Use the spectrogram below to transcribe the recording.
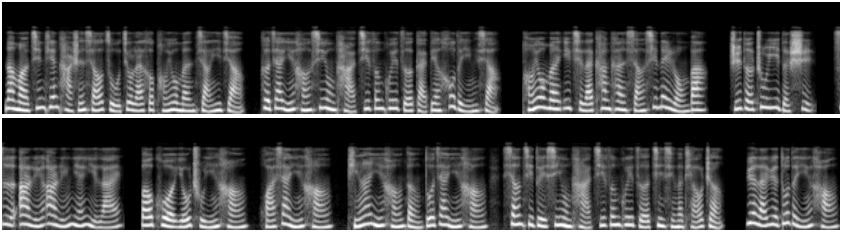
那么今天卡神小组就来和朋友们讲一讲各家银行信用卡积分规则改变后的影响，朋友们一起来看看详细内容吧。值得注意的是，自二零二零年以来，包括邮储银行、华夏银行、平安银行等多家银行相继对信用卡积分规则进行了调整，越来越多的银行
